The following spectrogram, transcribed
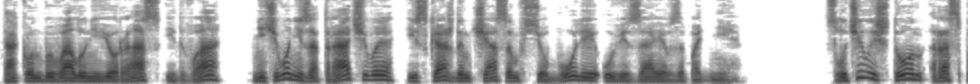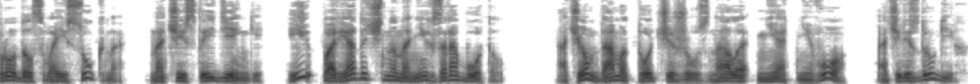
Так он бывал у нее раз и два, ничего не затрачивая и с каждым часом все более увязая в западне. Случилось, что он распродал свои сукна на чистые деньги и порядочно на них заработал, о чем дама тотчас же узнала не от него, а через других.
